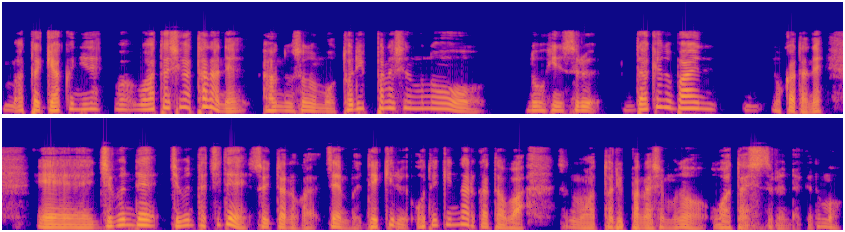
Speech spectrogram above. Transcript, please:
また逆にね、私がただね、あの、そのもう取りっぱなしのものを納品するだけの場合の方ね、えー、自分で、自分たちでそういったのが全部できる、おできになる方は、そのまま取りっぱなしのものをお渡しするんだけども、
